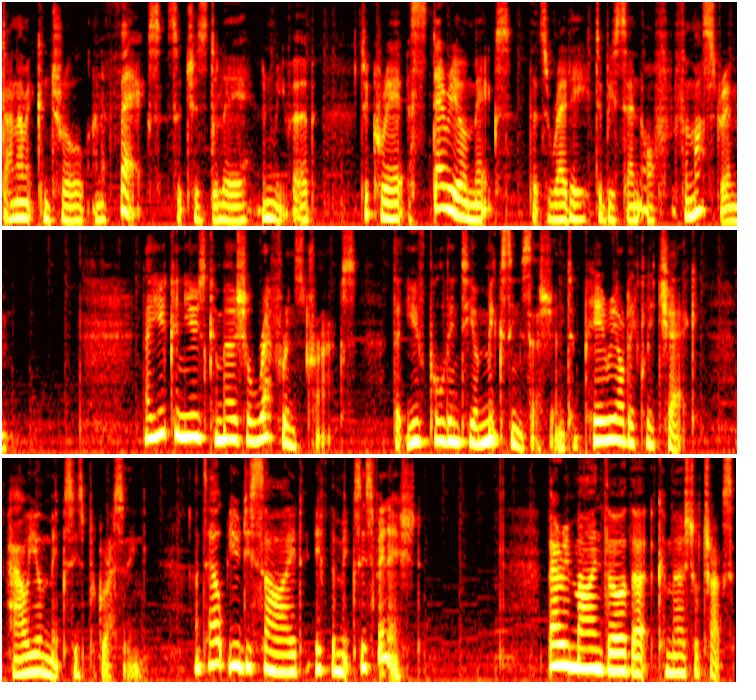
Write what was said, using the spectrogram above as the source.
dynamic control, and effects such as delay and reverb to create a stereo mix that's ready to be sent off for mastering. Now you can use commercial reference tracks that you've pulled into your mixing session to periodically check how your mix is progressing and to help you decide if the mix is finished. Bear in mind though that commercial tracks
